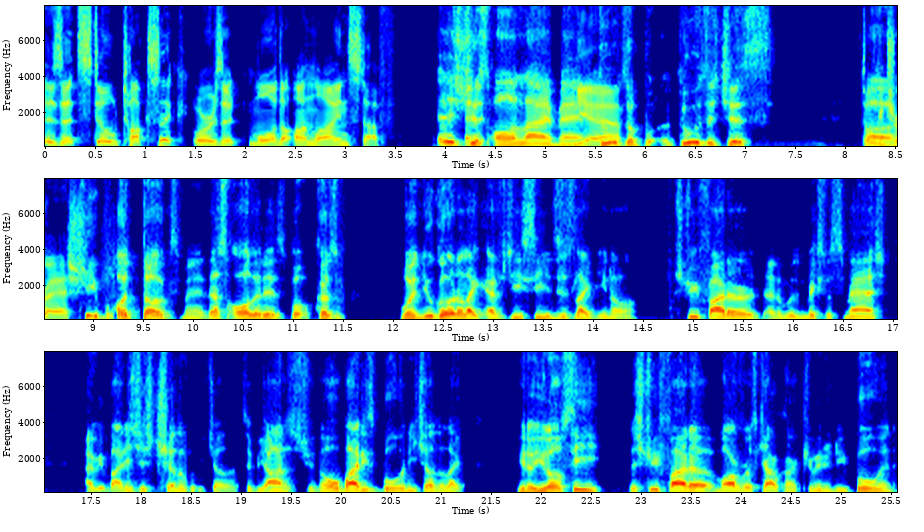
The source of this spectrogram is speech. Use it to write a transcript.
is it still toxic or is it more the online stuff? It's And just online, man. Yeah. Dudes are dudes are just Talking Uh, trash. keyboard thugs, man. That's all it is. But because when you go to like FGC, just like you know, Street Fighter mixed with Smash, everybody's just chilling with each other. To be honest with you, nobody's booing each other. Like, you know, you don't see the Street Fighter Marvel vs. Capcom community booing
